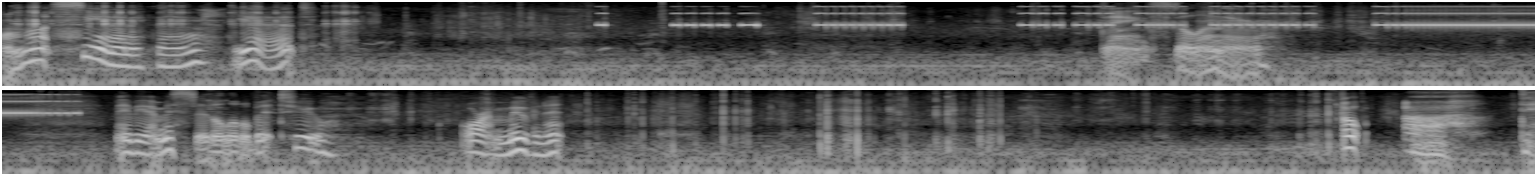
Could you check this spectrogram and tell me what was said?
I'm not seeing anything yet. Dang, still in there. Maybe I missed it a little bit too. Or I'm moving it. Oh, ah, dang.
